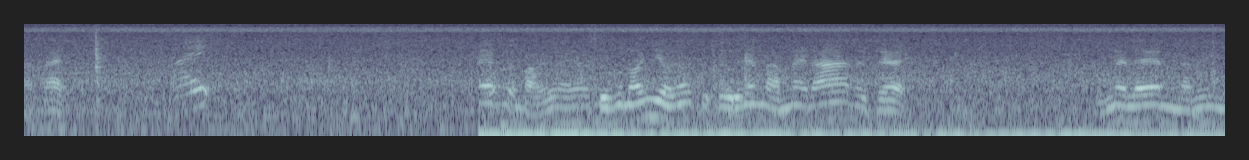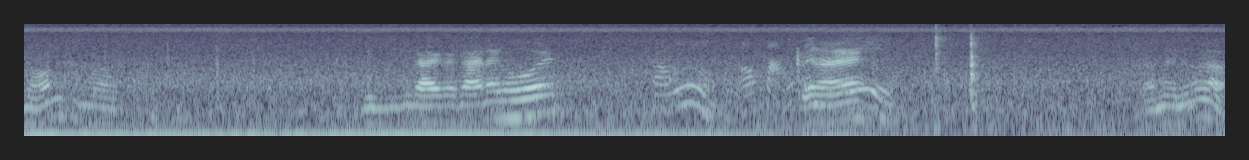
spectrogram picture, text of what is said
đặt đây. đấy Em bảo đừng có nói nhiều nữa, từ từ em làm này đã, rồi rồi. Đứng này lên, là mình nhón không mà. Mình gài gài gài này thôi. không nó bắn Đây này. Làm này nữa.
